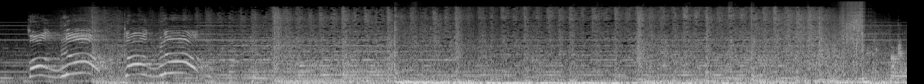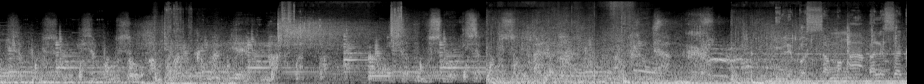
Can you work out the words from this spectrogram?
Gold Blue, Gold Blue. Isa puso, isa puso a ang mga kamandera. Isa puso, isa puso, a la alaman. Sa mga kalasag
